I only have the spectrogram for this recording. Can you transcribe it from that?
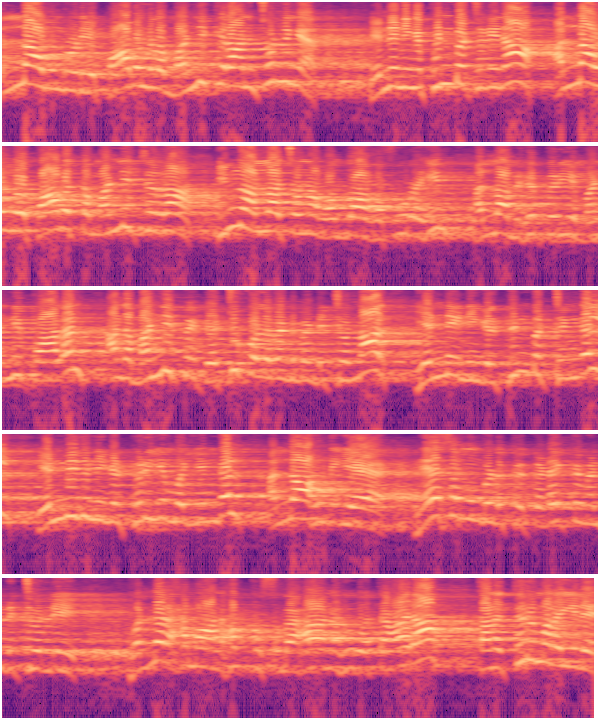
அல்லாஹ் உங்களுடைய பாவங்களை மன்னிக்கிறான்னு சொல்லுங்க. என்ன நீங்க பின்பற்றினா அல்லாஹ் உங்க பாவத்தை மன்னிச்சிடுறான். இன்னும் அல்லாஹ் சொன்னா அல்லாஹ் கஃபூர் ரஹீம். அல்லாஹ் மிகப்பெரிய மன்னிப்பாளன். அந்த மன்னிப்பை பெற்றுக்கொள்ள வேண்டும் என்று சொன்னால் என்னை நீங்கள் பின்பற்றுங்கள் என் மீது நீங்கள் பிரியம் வையுங்கள் அல்லாஹுடைய நேசம் உங்களுக்கு கிடைக்கும் என்று சொல்லி வல்ல ரஹ்மான் ஹக்கு சுபஹானஹு வ தஆலா. தன திருமறையிலே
